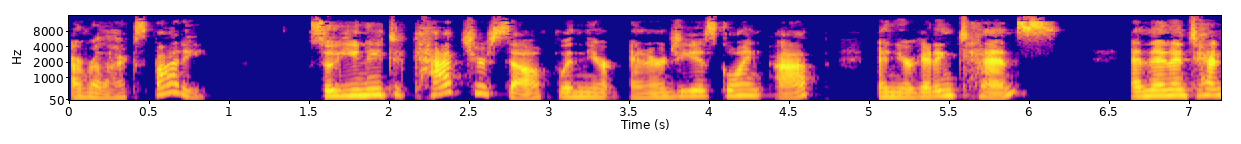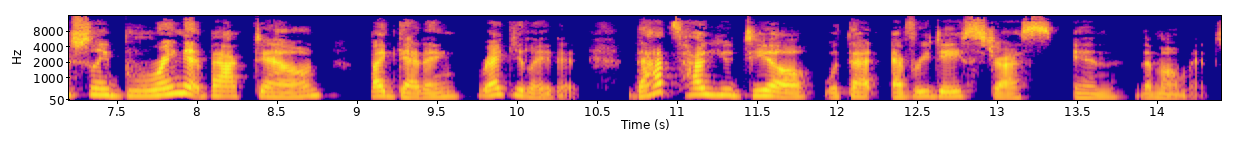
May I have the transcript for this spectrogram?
a relaxed body. So you need to catch yourself when your energy is going up and you're getting tense and then intentionally bring it back down by getting regulated. That's how you deal with that everyday stress in the moment.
